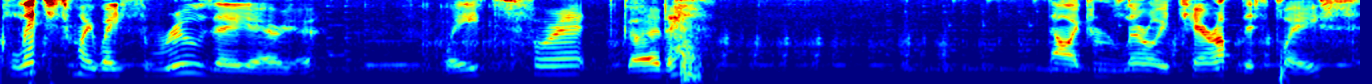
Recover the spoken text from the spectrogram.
glitched my way through the area. Waits for it. Good. Now I can literally tear up this place.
